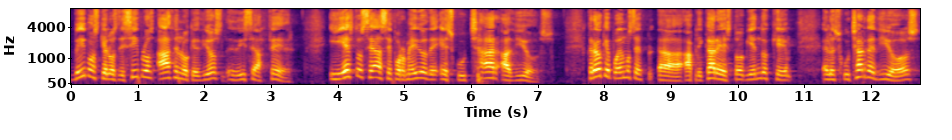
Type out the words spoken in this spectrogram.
vimos que los discípulos hacen lo que Dios les dice hacer. Y esto se hace por medio de escuchar a Dios. Creo que podemos eh, aplicar esto viendo que el escuchar de Dios,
